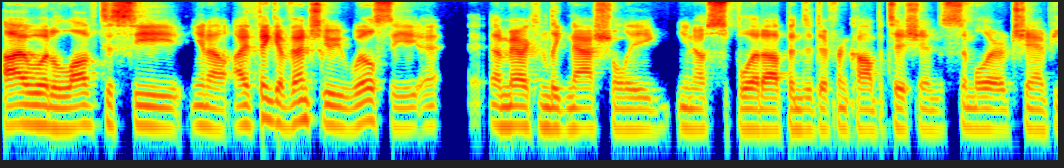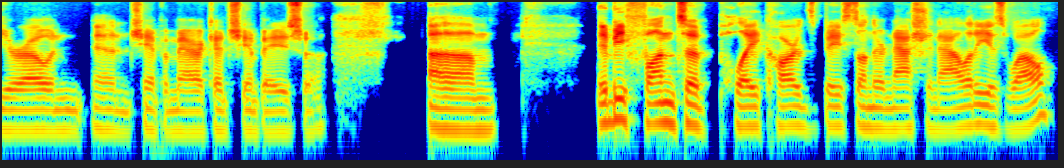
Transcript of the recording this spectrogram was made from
I would love to see, you know, I think eventually we will see eh, American League, National League, you know, split up into different competitions, similar to Champ Euro and, and Champ America and Champ Asia. Um, it'd be fun to play cards based on their nationality as well.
